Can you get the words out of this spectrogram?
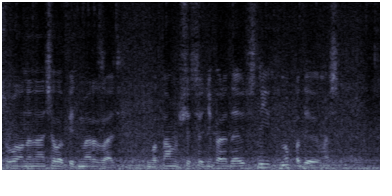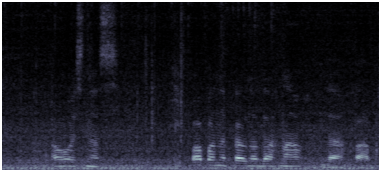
щоб воно не почало підмерзати. Бо там ще сьогодні передають сніг, ну подивимось. А ось нас і папа, напевно, догнав. Да, папа.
